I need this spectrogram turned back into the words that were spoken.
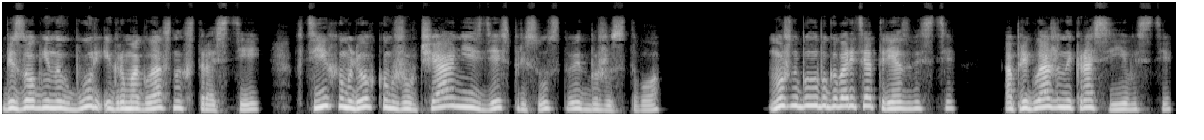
без огненных бурь и громогласных страстей, в тихом легком журчании здесь присутствует божество. Можно было бы говорить о трезвости, о приглаженной красивости,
